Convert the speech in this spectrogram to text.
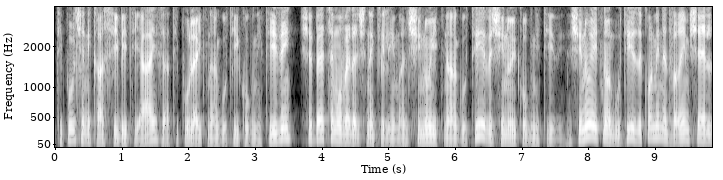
טיפול שנקרא CBTI, זה הטיפול ההתנהגותי קוגניטיבי, שבעצם עובד על שני כלים, על שינוי התנהגותי ושינוי קוגניטיבי. השינוי ההתנהגותי זה כל מיני דברים של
